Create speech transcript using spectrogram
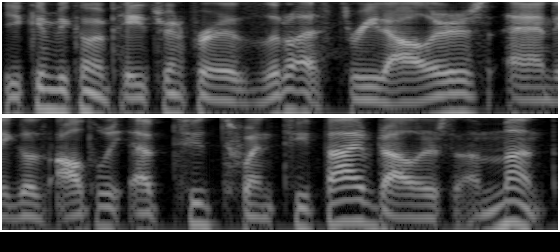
You can become a patron for as little as $3, and it goes all the way up to $25 a month.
